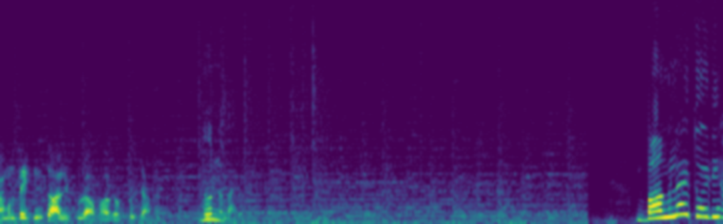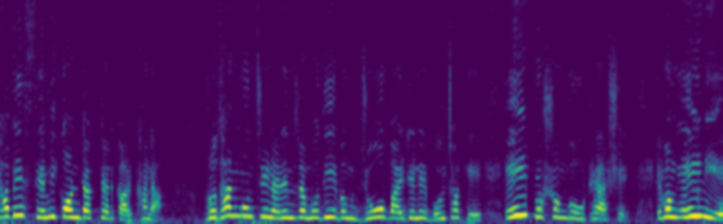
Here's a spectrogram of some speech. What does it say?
এমনটাই কিন্তু আলিপুর আবহাওয়া দপ্তর জানাচ্ছে। ধন্যবাদ। বাংলায় তৈরি হবে সেমিকন্ডাক্টর কারখানা। প্রধানমন্ত্রী নরেন্দ্র মোদী এবং জো বাইডেনের বৈঠকে এই প্রসঙ্গ উঠে আসে এবং এই নিয়ে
